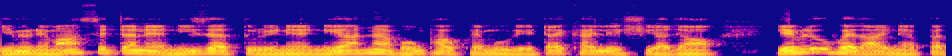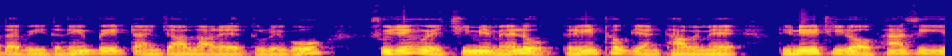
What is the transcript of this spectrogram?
ရေးမြို့နယ်မှာစစ်တပ်နဲ့နှီးဆက်သူတွေနဲ့နေရာနှံ့ဘုံဖောက်ခွဲမှုတွေတိုက်ခိုက်လေရှိတာကြောင့်ရေဘလူအဖွဲ့သားတွေနဲ့ပတ်သက်ပြီးသတင်းပေးတိုင်ကြားလာတဲ့သူတွေကိုစုချင်းငွေချီးမြှင့်မယ်လို့သတင်းထုတ်ပြန်ထားပေမဲ့ဒီနေ့ထိတော့ဖမ်းဆီးရ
